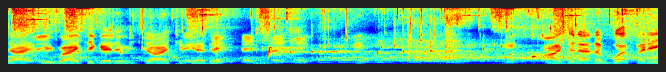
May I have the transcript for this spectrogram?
Die, we ride together, we die together. hey, hey, hey, hey, hey, I did not know what, buddy.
